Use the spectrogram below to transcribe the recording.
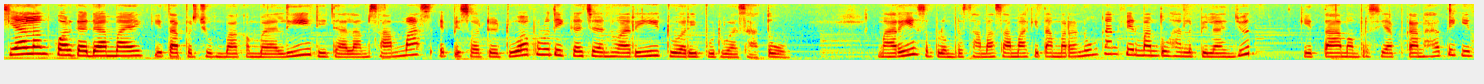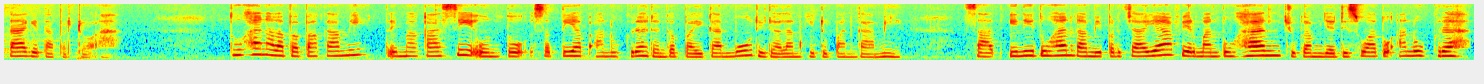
Shalom keluarga damai, kita berjumpa kembali di dalam Samas episode 23 Januari 2021. Mari sebelum bersama-sama kita merenungkan firman Tuhan lebih lanjut, kita mempersiapkan hati kita, kita berdoa. Tuhan Allah Bapa kami, terima kasih untuk setiap anugerah dan kebaikan-Mu di dalam kehidupan kami. Saat ini Tuhan kami percaya firman Tuhan juga menjadi suatu anugerah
